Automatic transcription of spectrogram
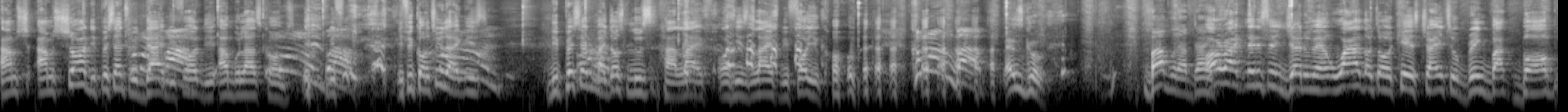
I'm, sh- I'm sure the patient will die on, before the ambulance comes. on, if you continue like this, the patient might just lose her life or his life before you come. Come on, Bob. Let's go. Bob would have died. All right, ladies and gentlemen, while Dr. Okey is trying to bring back Bob,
